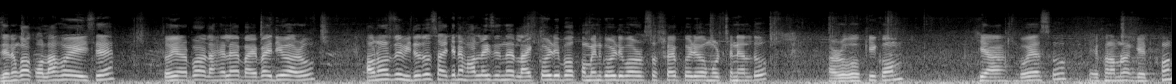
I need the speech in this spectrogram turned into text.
যেনেকুৱা ক'লা হৈ আহিছে। তো ইয়াৰ পৰা লাহে লাহে বাই বাই দিওঁ আৰু। আপোনালোকে যদি ভিডিঅ'টো চাই কিনে ভাল লাগিছে লাইক কৰি দিব কমেণ্ট কৰি দিব আৰু ছাবস্ক্ৰাইব কৰি দিব মোৰ চেনেলটো আৰু কি ক'ম? এতিয়া গৈ আছোঁ এইখন আপোনাৰ গেটখন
